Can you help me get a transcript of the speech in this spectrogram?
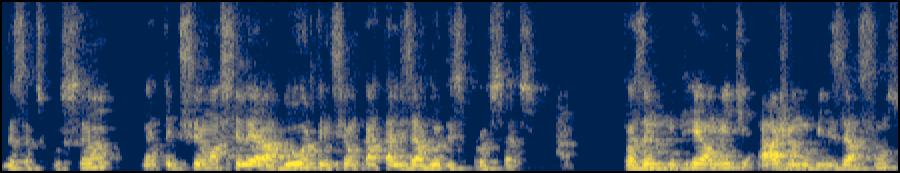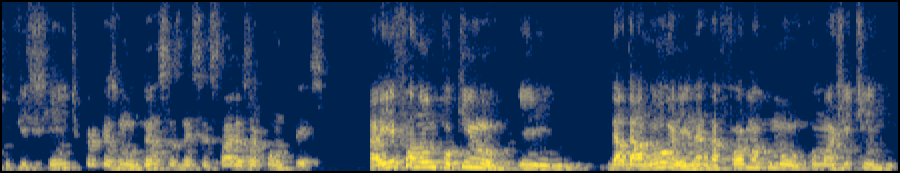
dessa discussão, né? tem que ser um acelerador, tem que ser um catalisador desse processo fazendo com que realmente haja mobilização suficiente para que as mudanças necessárias aconteçam. Aí, falando um pouquinho da Danone, né, da forma como, como a gente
